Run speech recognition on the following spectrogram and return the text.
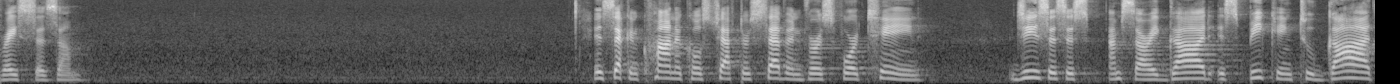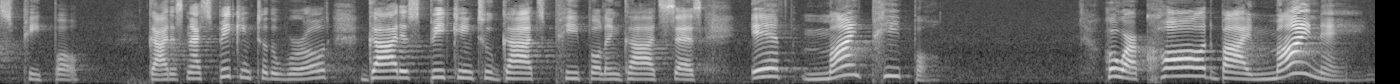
racism. In Second Chronicles chapter 7 verse 14, Jesus is I'm sorry, God is speaking to God's people God is not speaking to the world. God is speaking to God's people, and God says, If my people who are called by my name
